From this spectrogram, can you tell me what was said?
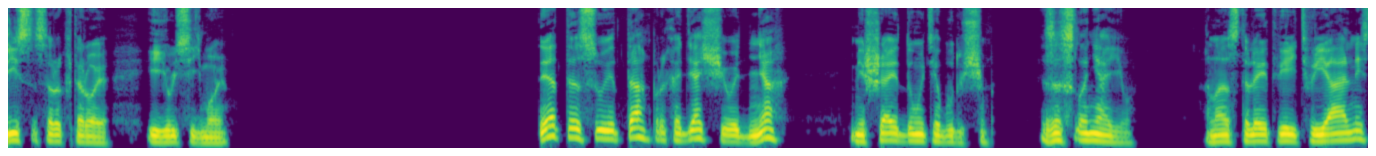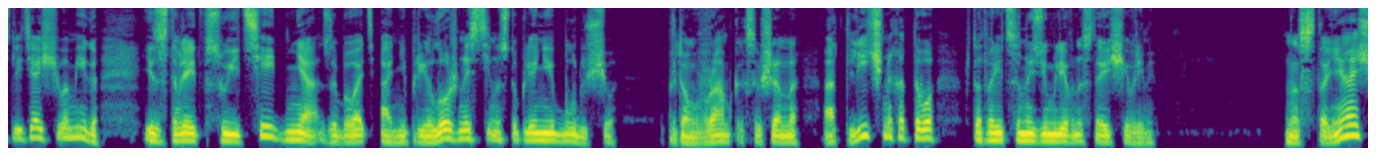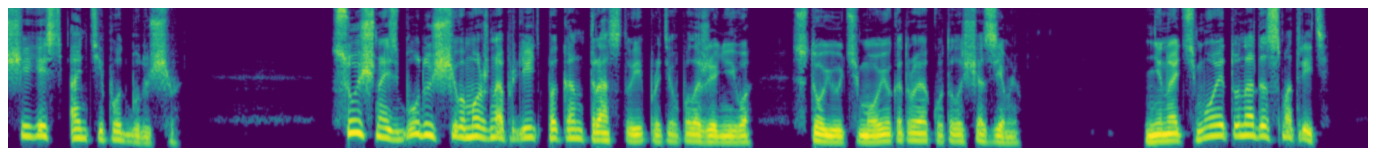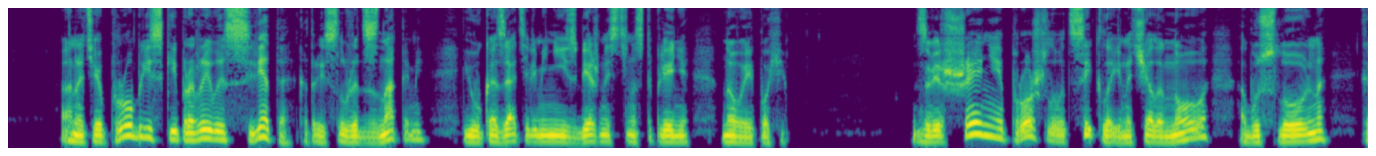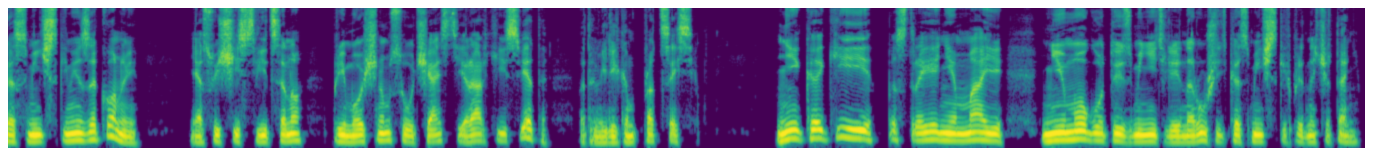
342 июль 7 Эта суета проходящего дня мешает думать о будущем, заслоняя его. Она заставляет верить в реальность летящего мига и заставляет в суете дня забывать о непреложности наступления будущего, притом в рамках совершенно отличных от того, что творится на Земле в настоящее время. Настоящее есть антипод будущего. Сущность будущего можно определить по контрасту и противоположению его с той тьмою, которая окутала сейчас землю. Не на тьму эту надо смотреть, а на те проблески и прорывы света, которые служат знаками и указателями неизбежности наступления новой эпохи. Завершение прошлого цикла и начало нового обусловлено космическими законами, и осуществится оно при мощном соучастии иерархии света в этом великом процессе. Никакие построения Майи не могут изменить или нарушить космических предначертаний.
